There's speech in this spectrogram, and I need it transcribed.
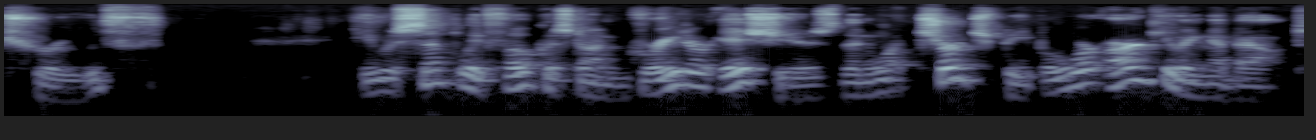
truth. He was simply focused on greater issues than what church people were arguing about.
